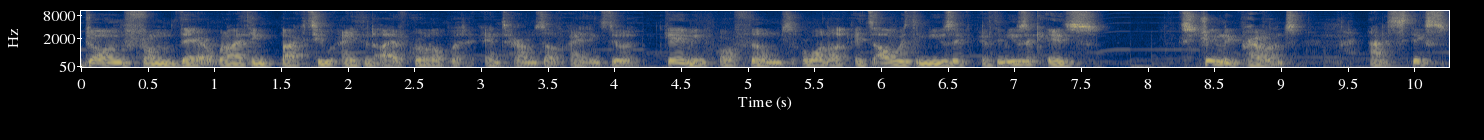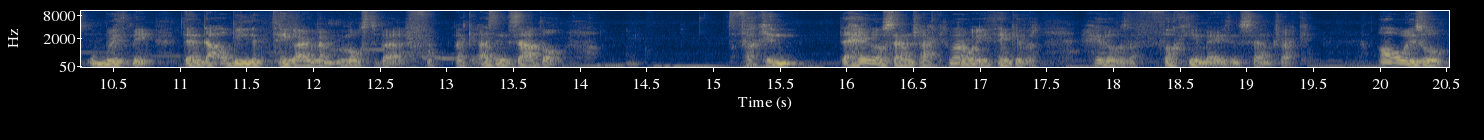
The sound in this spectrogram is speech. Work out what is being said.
going from there, when I think back to anything that I've grown up with in terms of anything to do with gaming or films or whatnot, it's always the music. If the music is extremely prevalent and it sticks with me, then that'll be the thing I remember most about it. Like as an example, fucking the Halo soundtrack. No matter what you think of it, Halo was a fucking amazing soundtrack. Always will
